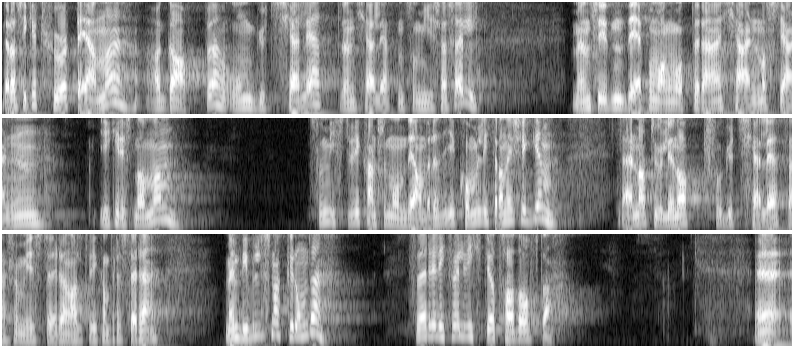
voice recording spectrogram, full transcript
Dere har sikkert hørt det ene, agape, om Guds kjærlighet, den kjærligheten som gir seg selv. Men siden det på mange måter er kjernen og stjernen i kristendommen, så mister vi kanskje noen av de andre. De kommer litt i skyggen. Det er naturlig nok, for Guds kjærlighet er så mye større enn alt vi kan prestere. Men Bibelen snakker om det, så det er likevel viktig å ta det opp. da. Eh,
